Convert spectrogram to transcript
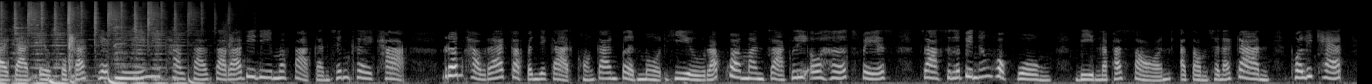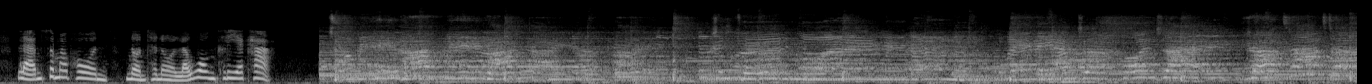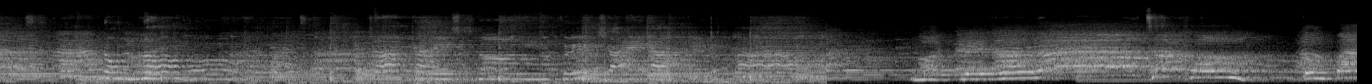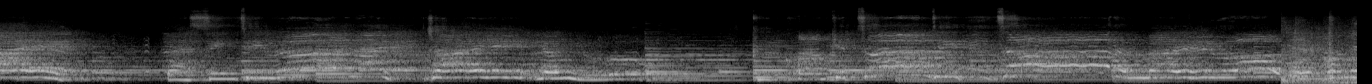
รายการเอลโฟกัสเทปนี้มีข่าวสารสาระดีๆ มาฝากกันเช่นเคยค่ะ เริ่มข่าวแรกกับบรรยากาศของการเปิดโหมดฮิลรับความมันจาก Leo h u r t Face จากศิลปินทั้ง 6 วง ดีมนภัสสรอะตอมชนะการโพลิแคทแหลมสมพล นนทนนและวงเคลียร์ค่ะ รู้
